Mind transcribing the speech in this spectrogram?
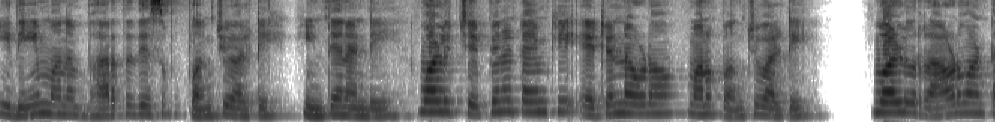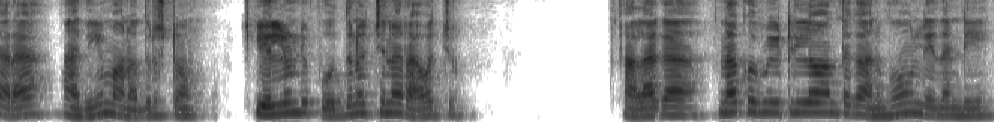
ఇది మన భారతదేశపు పంక్చువాలిటీ ఇంతేనండి. వాళ్ళు చెప్పిన టైంకి అటెండ్ అవడం మన పంక్చువాలిటీ. వాళ్ళు రావడం అంటారా? అది మన అదృష్టం. ఎల్లుండి పొద్దునొచ్చినా రావచ్చు. అలాగా? నాకు వీటిల్లో అంతగా అనుభవం లేదండి.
